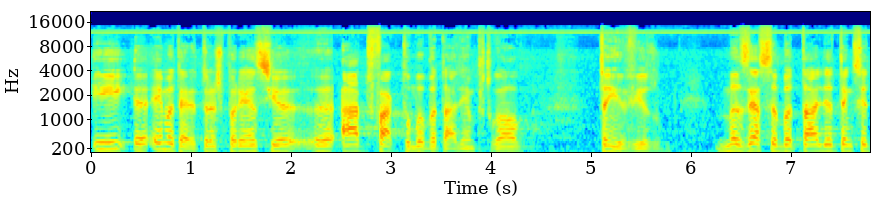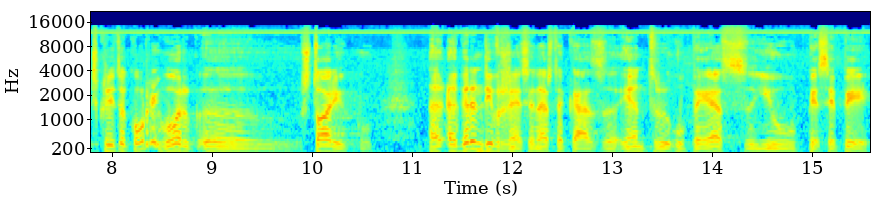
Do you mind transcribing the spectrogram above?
E uh, em matéria de transparência, uh, há de facto uma batalha em Portugal, tem havido, mas essa batalha tem que ser descrita com rigor histórico. A, a grande divergência nesta casa entre o PS e o PCP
